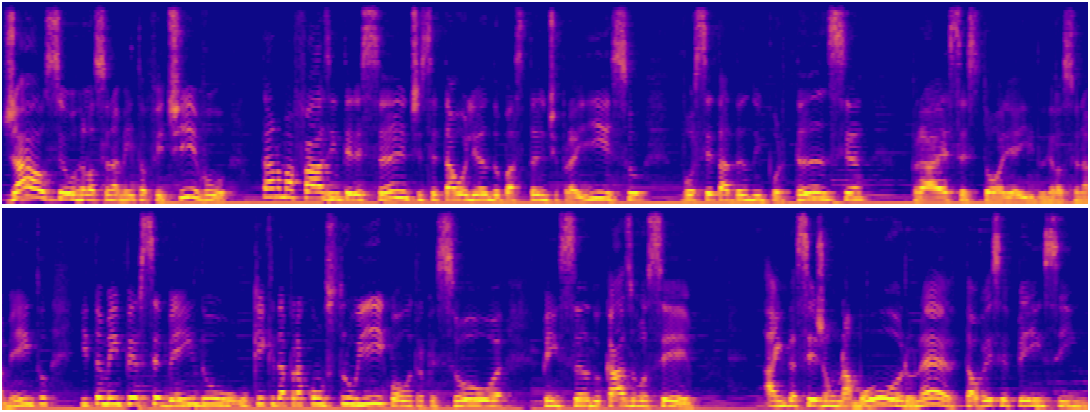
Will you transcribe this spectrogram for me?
Já o seu relacionamento afetivo tá numa fase interessante, você tá olhando bastante para isso, você tá dando importância para essa história aí do relacionamento e também percebendo o que que dá para construir com a outra pessoa, pensando caso você ainda seja um namoro, né? Talvez você pense em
